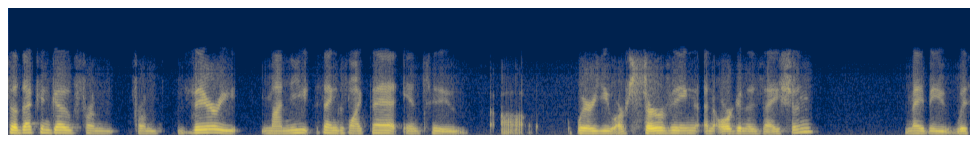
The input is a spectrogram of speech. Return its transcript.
so that can go from from very minute things like that into uh, where you are serving an organization maybe with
